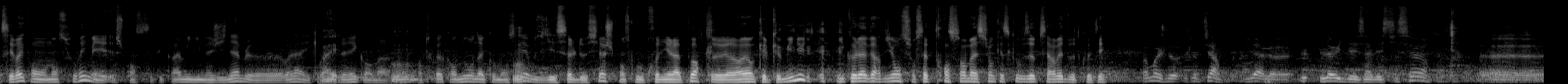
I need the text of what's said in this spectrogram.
c'est vrai qu'on en sourit, mais je pense que c'était quand même inimaginable. voilà, il y a quelques ouais. années, quand on a. Mmh. En tout cas, quand nous, on a commencé, mmh. vous disiez salle de siège, je pense que vous preniez la porte euh, en quelques minutes. Nicolas Verdion, sur cette transformation, qu'est-ce que vous observez de votre côté? Moi, j'observe bien l'œil des investisseurs. Euh,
